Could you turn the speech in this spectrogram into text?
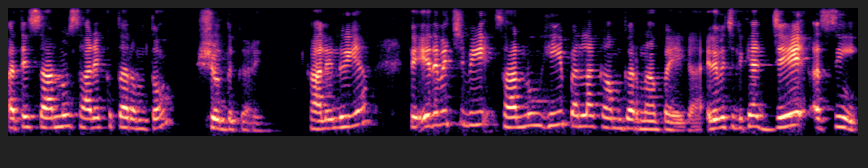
ਅਤੇ ਸਾਨੂੰ ਸਾਰੇ ਧਰਮ ਤੋਂ ਸ਼ੁੱਧ ਕਰੇ। ਹਾਲੇਲੂਇਆ ਤੇ ਇਹਦੇ ਵਿੱਚ ਵੀ ਸਾਨੂੰ ਹੀ ਪਹਿਲਾਂ ਕੰਮ ਕਰਨਾ ਪਏਗਾ। ਇਹਦੇ ਵਿੱਚ ਲਿਖਿਆ, ਜੇ ਅਸੀਂ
